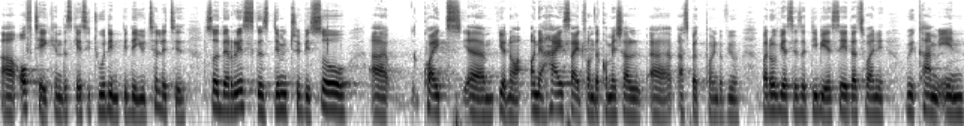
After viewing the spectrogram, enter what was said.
uh, offtake, in this case it wouldn't be the utility. So the risk is deemed to be so uh, quite, um, you know, on a high side from the commercial uh, aspect point of view. But obviously, as a DBSA, that's when we come in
